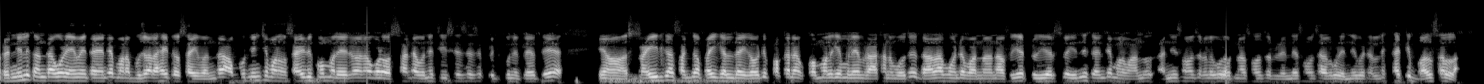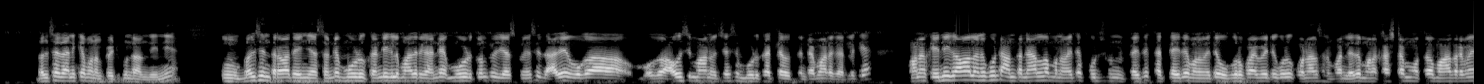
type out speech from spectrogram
రెండు నెలలకి అంతా కూడా ఏమైతాయంటే మన భుజాల హైట్ వస్తాయి ఇవంతా అప్పటి నుంచి మనం సైడ్ కొమ్మలు ఏమైనా కూడా వస్తాయంటే అవన్నీ తీసేసేసి పెట్టుకున్నట్లయితే స్ట్రైట్గా సగ్గా పైకి వెళ్తాయి కాబట్టి పక్కన కొమ్మల గిమ్మలు ఏం రాకుండా పోతే దాదాపు అంటే one and half year two ఇయర్స్లో ఎందుకంటే మనం అన్ని- సంవత్సరాలు కూడా ఒకటిన్నర సంవత్సరాలు రెండు సంవత్సరాలు కూడా ఎందుకు పెట్టాలంటే కట్టి బల్సల్లా. బలిసేదానికే మనం పెట్టుకుంటాం దీన్ని. ఉమ్, తర్వాత ఏం చేస్తామంటే మూడు కండిగలు మాదిరిగా అంటే మూడు తుంటలు చేసుకునేసి అదే ఒక ఒక హౌసి మాన్ వచ్చేసి మూడు కట్లే అవుతుంది టమాటా కట్లకి మనకు ఎన్ని కావాలనుకుంటే అంత నెలలో మనం అయితే పూడ్చుకున్నట్లయితే కట్లు అయితే మనం అయితే ఒక రూపాయి పెట్టి కూడా కొనాల్సిన పని లేదు. మన కష్టం మొత్తం మాత్రమే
